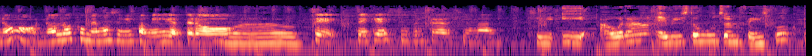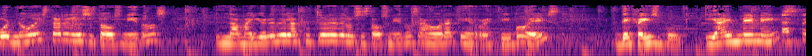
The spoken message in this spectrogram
no, no lo comemos en mi familia, pero Wow. sí, sé que es súper tradicional. Sí, y ahora he visto mucho en Facebook, por no estar en los Estados Unidos, la mayoría de la cultura de los Estados Unidos ahora que recibo es de Facebook. Y hay memes Así.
